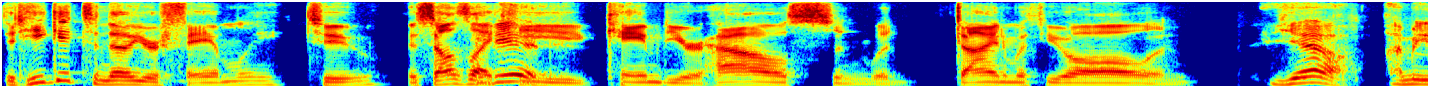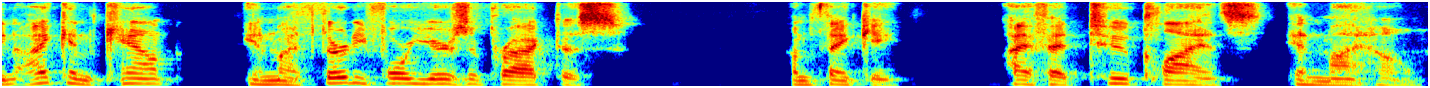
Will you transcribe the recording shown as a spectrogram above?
Did he get to know your family too? It sounds like he, he came to your house and would dine with you all. And yeah, I mean, I can count in my 34 years of practice. I'm thinking I've had two clients in my home,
